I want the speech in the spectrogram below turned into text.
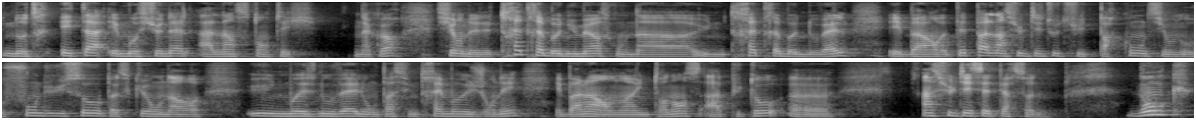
notre état émotionnel à l'instant T. D'accord? Si on est de très très bonne humeur, parce qu'on a une très très bonne nouvelle, et eh ben on va peut-être pas l'insulter tout de suite. Par contre, si on est au fond du saut parce qu'on a eu une mauvaise nouvelle ou on passe une très mauvaise journée, et eh ben là on a une tendance à plutôt euh, insulter cette personne. Donc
